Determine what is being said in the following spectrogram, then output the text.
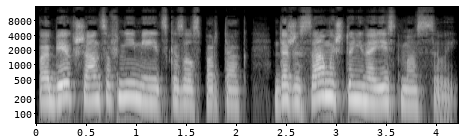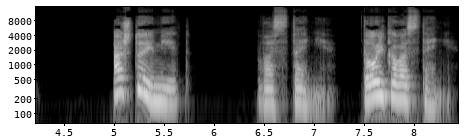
«Побег шансов не имеет», — сказал Спартак, — «даже самый, что ни на есть массовый». «А что имеет?» «Восстание. Только восстание.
